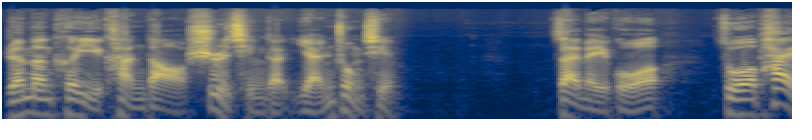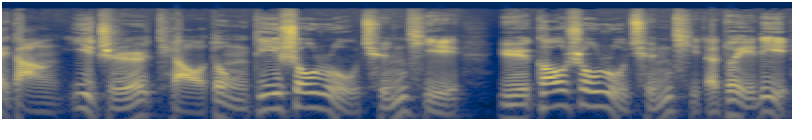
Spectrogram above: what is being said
人们可以看到事情的严重性。在美国，左派党一直挑动低收入群体与高收入群体的对立，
